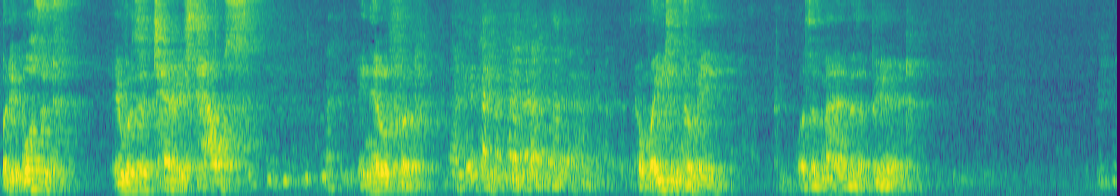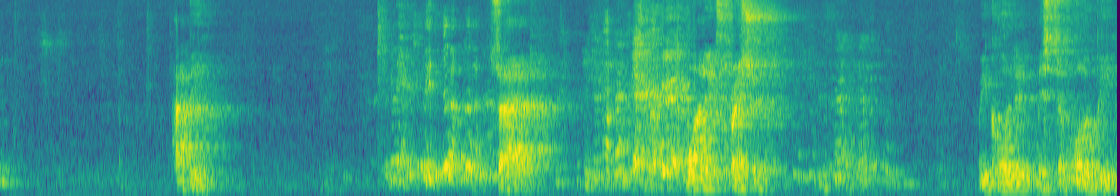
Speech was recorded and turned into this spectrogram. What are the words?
But it wasn't. It was a terraced house in Ilford. And waiting for me was a man with a beard. Happy. Sad. One expression. We called him Mr. Molvi.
